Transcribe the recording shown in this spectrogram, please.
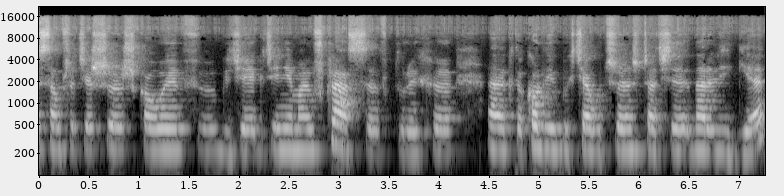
są przecież szkoły, gdzie, gdzie nie ma już klas, w których e, ktokolwiek by chciał uczęszczać na religię,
